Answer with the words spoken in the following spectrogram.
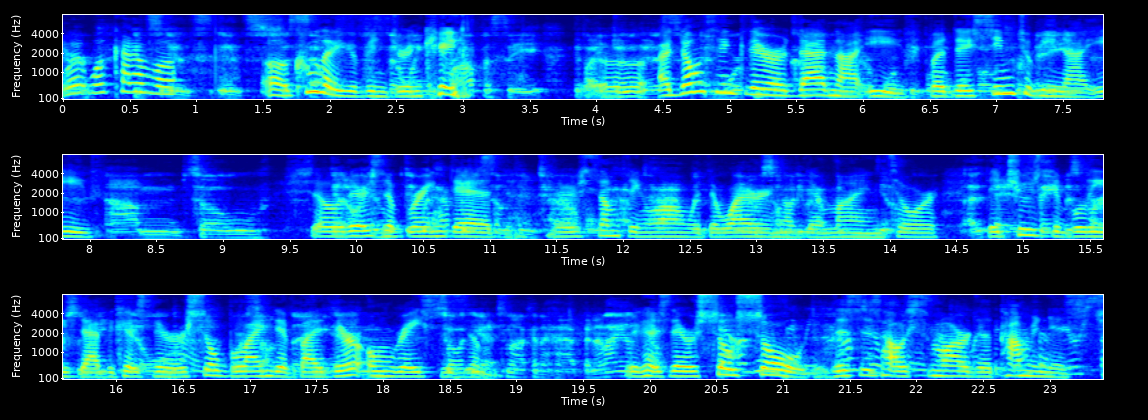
What what kind of a it's- it's uh, a Kool-Aid you've been drinking? prophecy. If I do I don't think they're that there are more naive, but they seem to be me. naive. Um, so So you know, there's it the would- it would brain have to be dead. something There's something wrong with the happen. You know, wiring of their to, minds, you know, or they a choose to believe that because they're so blinded by their own So yeah, racism. it's not going to happen. And I Because they're so Yeah, sold. This is how smart the Like the death of your communists,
